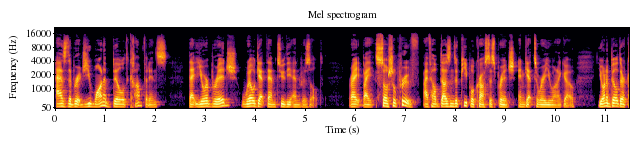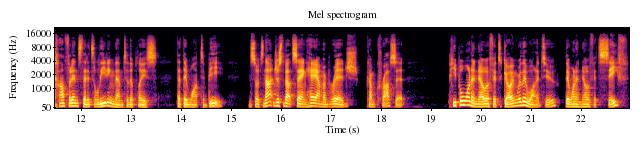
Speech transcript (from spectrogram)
as the bridge. You want to build confidence that your bridge will get them to the end result, right? By social proof. I've helped dozens of people cross this bridge and get to where you want to go. You want to build their confidence that it's leading them to the place that they want to be. And so it's not just about saying, Hey, I'm a bridge, come cross it. People want to know if it's going where they want it to. They want to know if it's safe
